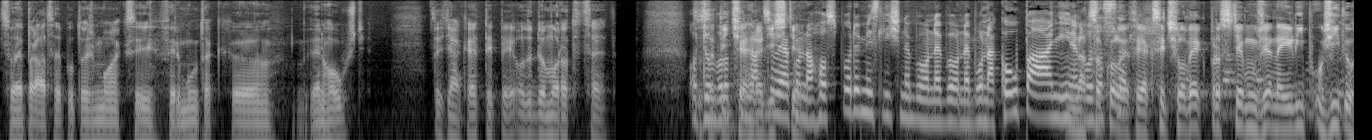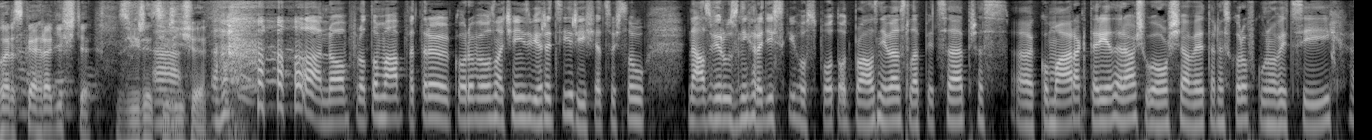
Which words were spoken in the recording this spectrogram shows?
své práce, potažmo jaksi firmu, tak eh, jen houšť. Teď nějaké typy od domorodce, od dobroci na co, jako na hospody myslíš, nebo, nebo, nebo na koupání? Nebo na cokoliv, zase... jak si člověk prostě může nejlíp užít Uherské hradiště. Zvířecí a... říše. no, proto má Petr kódové označení Zvířecí říše, což jsou názvy různých hradišských hospod, od bláznivé slepice přes eh, Komára, který je teda až u Olšavy, ten je skoro v Kunovicích, eh,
